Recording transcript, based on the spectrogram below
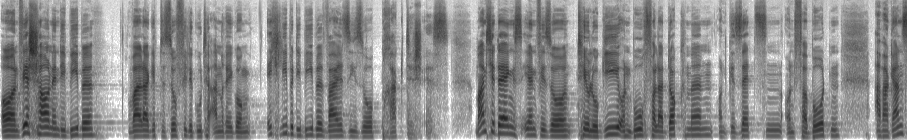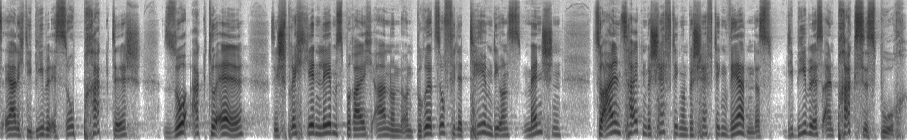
Und wir schauen in die Bibel, weil da gibt es so viele gute Anregungen. Ich liebe die Bibel, weil sie so praktisch ist. Manche denken, es ist irgendwie so Theologie und Buch voller Dogmen und Gesetzen und Verboten. Aber ganz ehrlich, die Bibel ist so praktisch, so aktuell Sie spricht jeden Lebensbereich an und, und berührt so viele Themen, die uns Menschen zu allen Zeiten beschäftigen und beschäftigen werden. Das, die Bibel ist ein Praxisbuch,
